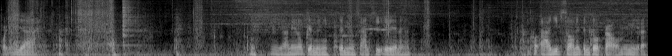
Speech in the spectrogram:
ปล่อยน้ำยาน้ำยานี่ต้องเปลี่ยนหนึ่งเป็นหนึ่งสามซีเอนะครับเพราะ R ยี่สิบสองนี่เป็นตัวเก่าไม่มีแล้ว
